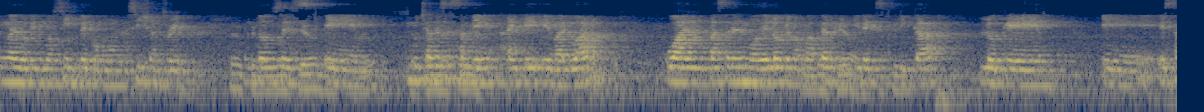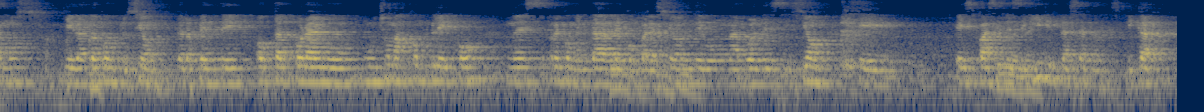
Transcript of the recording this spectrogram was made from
un algoritmo simple como un decision tree. Entonces, eh, muchas veces también hay que evaluar cuál va a ser el modelo que nos va a permitir explicar lo que eh, estamos llegando a conclusión. De repente, optar por algo mucho más complejo no es recomendable en comparación de un árbol de decisión que es fácil de seguir y fácil de explicar.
